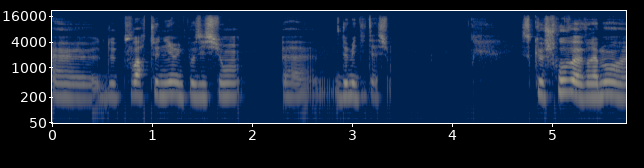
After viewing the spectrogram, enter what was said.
euh, de pouvoir tenir une position de méditation. Ce que je trouve vraiment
